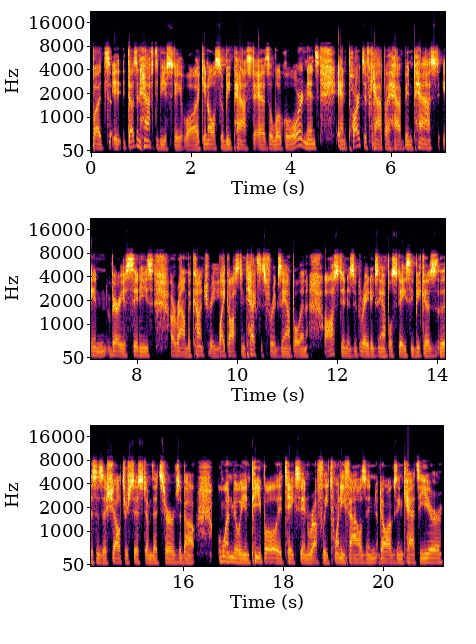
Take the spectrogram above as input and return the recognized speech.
But it doesn't have to be a state law. It can also be passed as a local ordinance, and parts of CAPA have been passed in various cities around the country, like Austin, Texas, for example. And Austin is a great example, Stacy, because this is a shelter system that serves about 1 million people. It takes in roughly 20,000 dogs and cats a year.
